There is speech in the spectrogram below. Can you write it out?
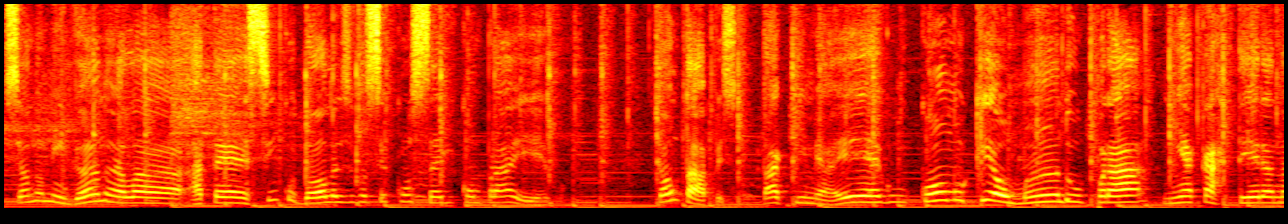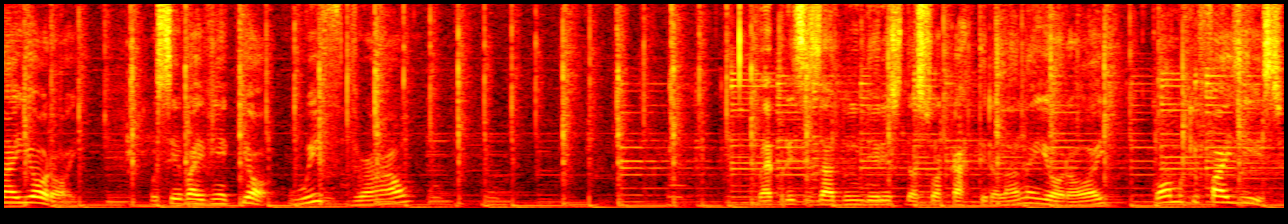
Se eu não me engano, ela até 5 dólares você consegue comprar ergo. Então tá, pessoal, tá aqui minha ergo. Como que eu mando para minha carteira na Yoroi? Você vai vir aqui, ó, withdraw. Vai precisar do endereço da sua carteira lá na Yoroi. Como que faz isso?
